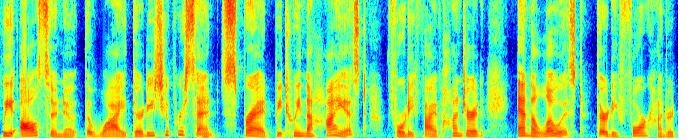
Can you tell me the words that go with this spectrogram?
We also note the wide 32% spread between the highest 4,500 and the lowest 3,400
